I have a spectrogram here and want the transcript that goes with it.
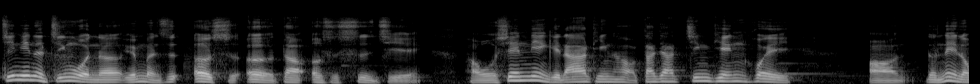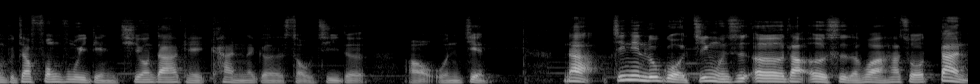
今天的经文呢，原本是二十二到二十四节。好，我先念给大家听哈，大家今天会。啊的内容比较丰富一点，希望大家可以看那个手机的哦文件。那今天如果经文是二二到二四的话，他说：“但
